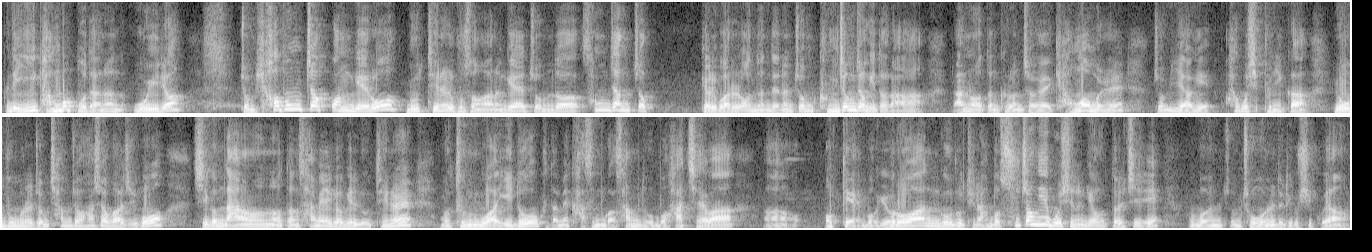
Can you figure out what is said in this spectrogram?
근데 이 방법보다는 오히려 좀 협응적 관계로 루틴을 구성하는 게 좀 더 성장적 결과를 얻는 데는 좀 긍정적이더라. 라는 어떤 그런 저의 경험을 좀 이야기하고 싶으니까 이 부분을 좀 참조하셔가지고 지금 나누는 어떤 3일 격일 루틴을 뭐 등과 이두 그 다음에 가슴과 삼두 뭐 하체와 어, 어깨 뭐 이러한 그 루틴을 한번 수정해 보시는 게 어떨지 한번 좀 조언을 드리고 싶고요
